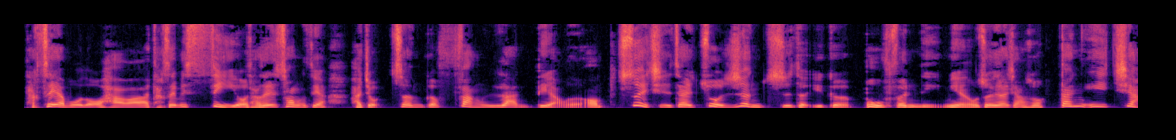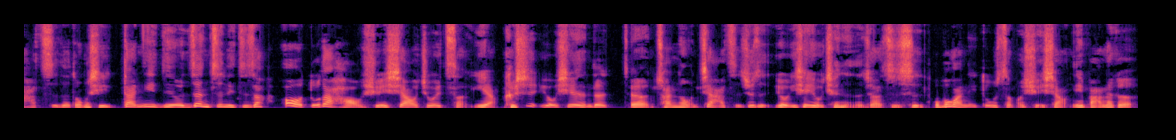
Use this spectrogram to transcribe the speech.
他这样不罗好啊，他这边 C 哦，他这创这样，他就整个放烂掉了哦。所以，其实，在做认知的一个部分里面，我所以在讲说，单一价值的东西，单一这个认知，你只知道哦，读到好学校就会怎样。可是有些人的呃传统价值，就是有一些有钱人的价值是，我不管你读什么学校，你把那个。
